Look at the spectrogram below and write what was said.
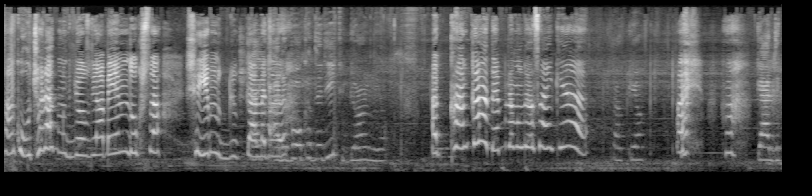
Kanka uçarak mı gidiyoruz ya? Benim yoksa şeyim yüklenmedi. Araba o kadar iyi ki görmüyor. Kanka deprem oluyor sanki. Bak yok. Ay Geldik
